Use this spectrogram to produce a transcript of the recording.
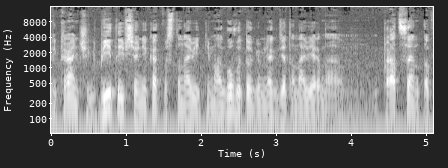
экранчик битый, все никак восстановить не могу. В итоге у меня где-то, наверное, процентов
